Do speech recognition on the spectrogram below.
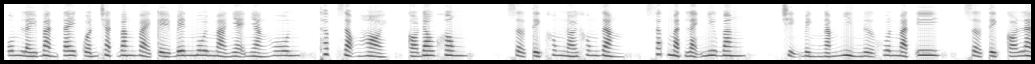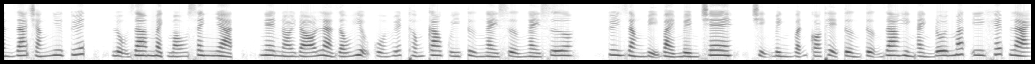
ôm lấy bàn tay quấn chặt băng vải kề bên môi mà nhẹ nhàng hôn, thấp giọng hỏi, có đau không? Sở tịch không nói không rằng, sắc mặt lạnh như băng. Trịnh Bình ngắm nhìn nửa khuôn mặt y, sở tịch có làn da trắng như tuyết, lộ ra mạch máu xanh nhạt. Nghe nói đó là dấu hiệu của huyết thống cao quý từ ngày xưa ngày xưa. Tuy rằng bị vải mềm che, Trịnh Bình vẫn có thể tưởng tượng ra hình ảnh đôi mắt y khép lại,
